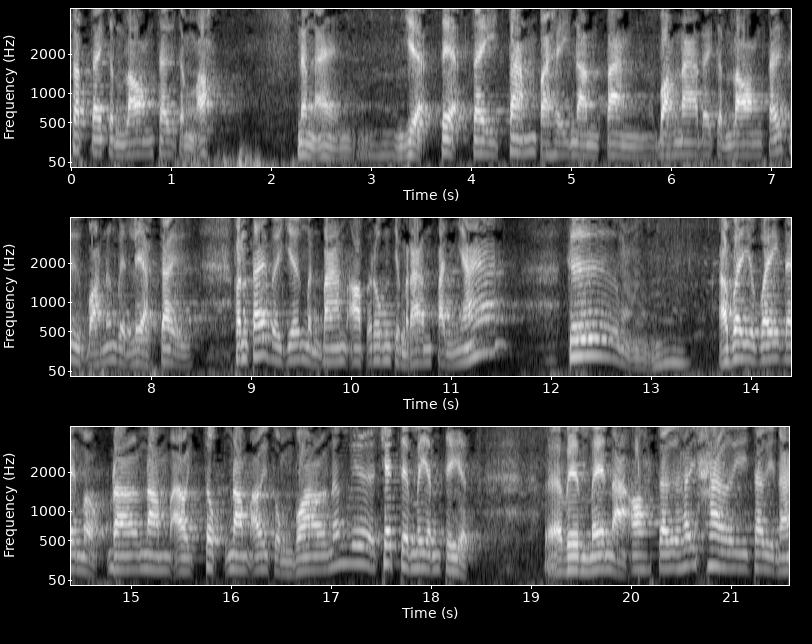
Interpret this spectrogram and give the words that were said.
សិតតែកន្លងទៅទាំងអស់ នឹងឯងយៈតេតៃតាមបហិនន្តាំងរបស់ណាដែលកន្លងទៅគឺរបស់នឹងវាលះទៅប៉ុន្តែបើយើងមិនបានអប់រំចម្រើនបញ្ញាគឺអ្វីអ្វីដែលមកដល់នាំឲ្យទុកនាំឲ្យកង្វល់ហ្នឹងវាចិត្តតែមានទៀតវាមិនមែនអាអស់ទៅហើយហើយទៅឯណា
